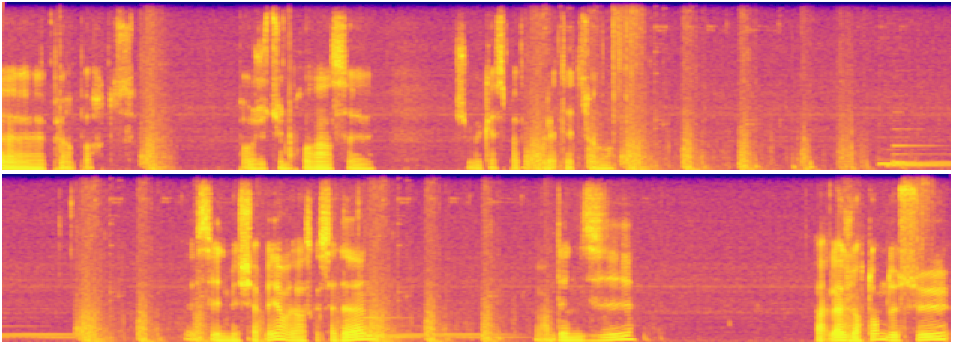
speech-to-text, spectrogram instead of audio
Euh, peu importe. Pour juste une province, euh, je me casse pas beaucoup la tête souvent. Essayer de m'échapper, on verra ce que ça donne. Denzi. Ah, là, je leur tombe dessus.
